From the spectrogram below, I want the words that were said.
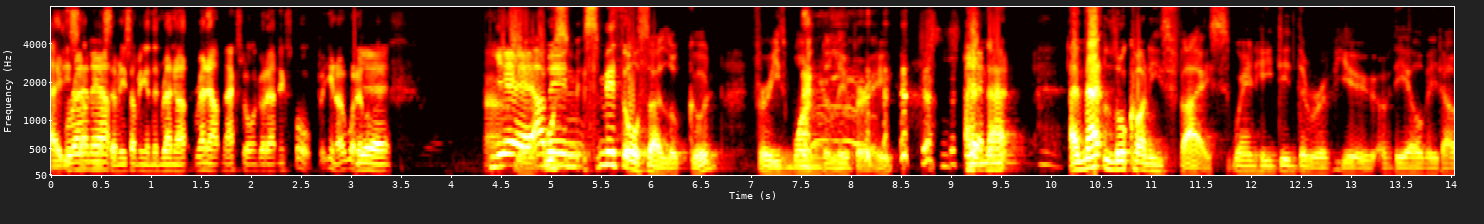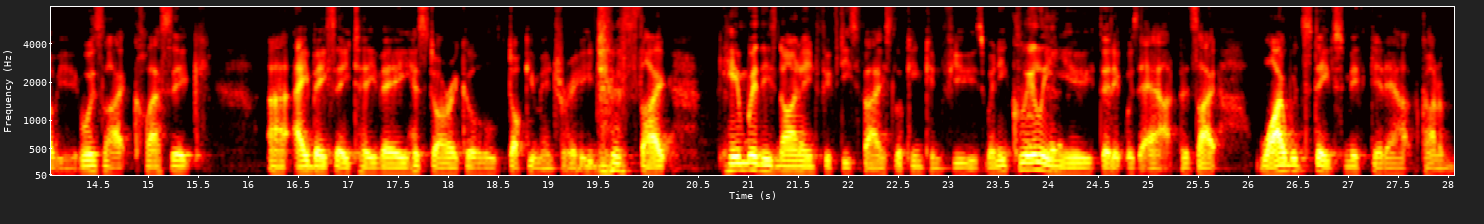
80 ran something or out- 70 something and then ran out ran out Maxwell and got out next ball. But you know, whatever. yeah Uh, yeah i well, mean Smith also looked good for his one delivery, and that and that look on his face when he did the review of the LBW was like classic uh, ABC TV historical documentary, just like him with his 1950s face looking confused when he clearly Yeah. knew that it was out. But it's like, why would Steve Smith get out kind of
